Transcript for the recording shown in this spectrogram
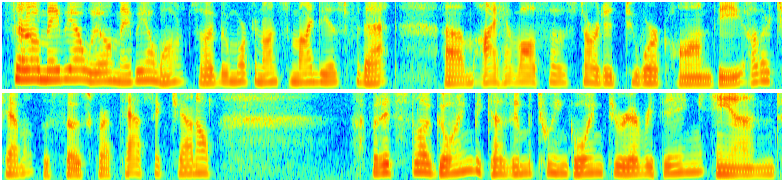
So maybe I will, maybe I won't. So I've been working on some ideas for that. Um, I have also started to work on the other channel, the Sew Scraptastic channel. But it's slow going because in between going through everything and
